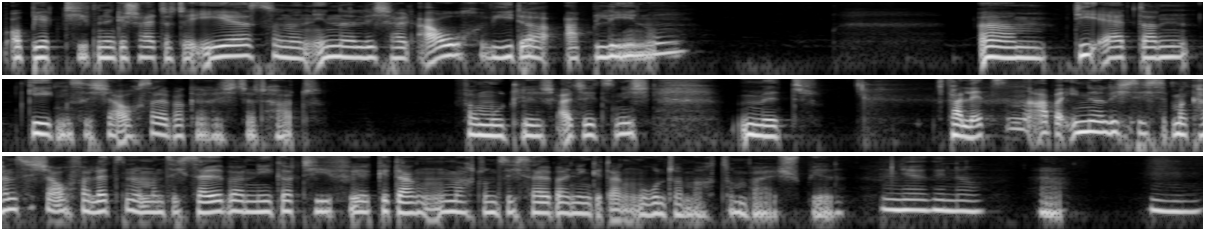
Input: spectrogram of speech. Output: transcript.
objektiv eine gescheiterte Ehe, sondern innerlich halt auch wieder Ablehnung, ähm, die er dann gegen sich ja auch selber gerichtet hat. Vermutlich. Also jetzt nicht mit verletzen, aber innerlich sich, man kann sich ja auch verletzen, wenn man sich selber negative Gedanken macht und sich selber in den Gedanken runtermacht, zum Beispiel. Ja, genau. Ja. Mhm.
